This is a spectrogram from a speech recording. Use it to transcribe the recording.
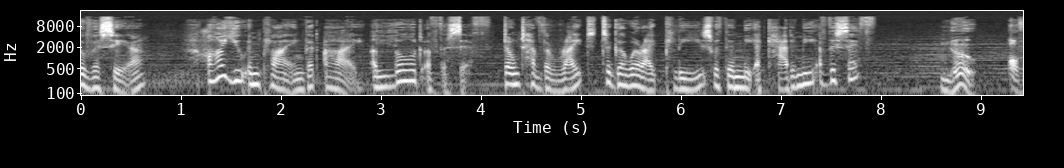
Overseer, are you implying that I, a Lord of the Sith, don't have the right to go where I please within the Academy of the Sith? No, of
